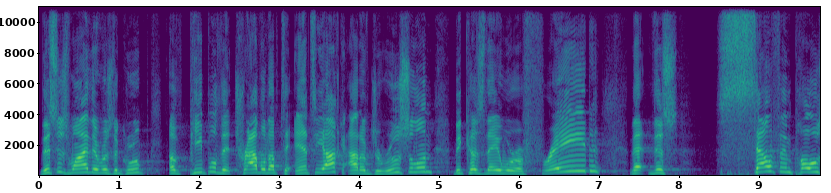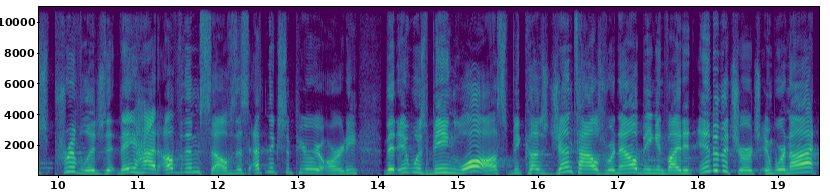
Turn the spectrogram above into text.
This is why there was a group of people that traveled up to Antioch out of Jerusalem because they were afraid that this self imposed privilege that they had of themselves, this ethnic superiority, that it was being lost because Gentiles were now being invited into the church and were not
